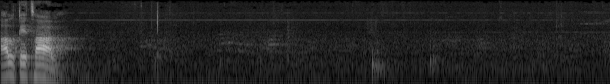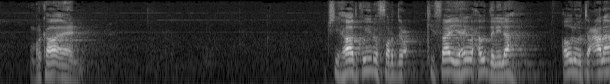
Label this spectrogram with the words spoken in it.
alqitaal marka jihaadku inuu fardu kifaaya yahay waxaa u daliila qowluhu tacaala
